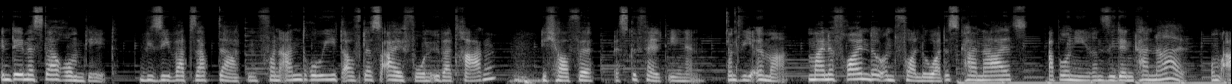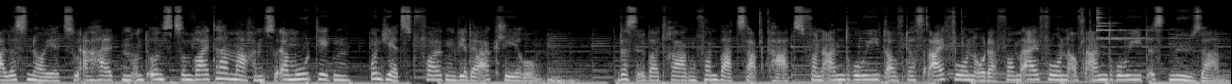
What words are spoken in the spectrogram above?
in dem es darum geht, wie Sie WhatsApp-Daten von Android auf das iPhone übertragen. Ich hoffe, es gefällt Ihnen, und wie immer, meine Freunde und Follower des Kanals, abonnieren Sie den Kanal, um alles Neue zu erhalten und uns zum Weitermachen zu ermutigen, und jetzt folgen wir der Erklärung. Das Übertragen von WhatsApp-Cards von Android auf das iPhone oder vom iPhone auf Android ist mühsam.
